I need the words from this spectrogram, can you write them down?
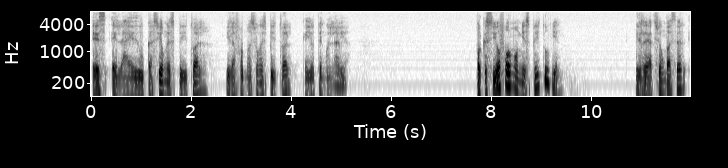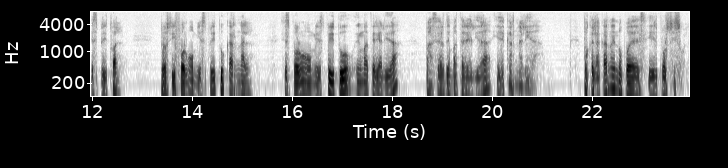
es la educación espiritual y la formación espiritual que yo tengo en la vida. Porque si yo formo mi espíritu bien, mi reacción va a ser espiritual. Pero si formo mi espíritu carnal, si formo mi espíritu en materialidad, va a ser de materialidad y de carnalidad. Porque la carne no puede decidir por sí sola.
